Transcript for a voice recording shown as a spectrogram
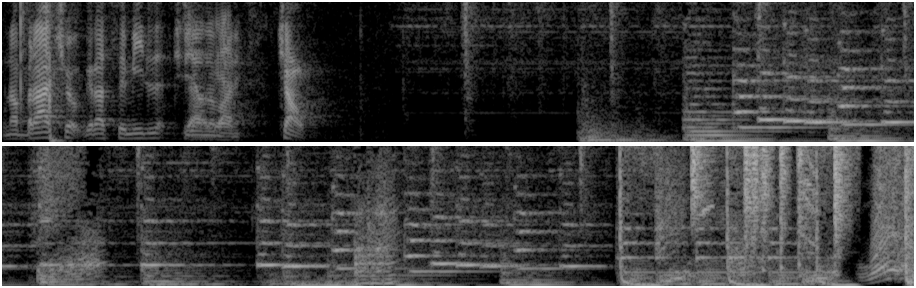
Un abbraccio, grazie mille, ci vediamo domani. grazie. Ciao. What?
